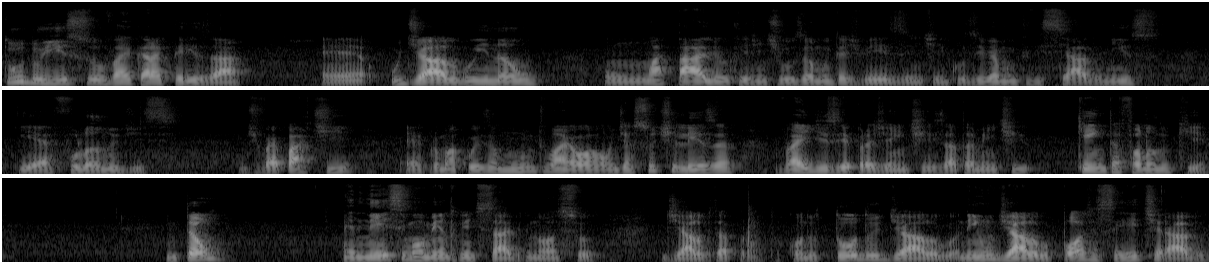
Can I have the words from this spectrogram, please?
tudo isso vai caracterizar é, o diálogo e não um atalho que a gente usa muitas vezes, a gente inclusive é muito viciado nisso, que é fulano disse. A gente vai partir é, para uma coisa muito maior, onde a sutileza vai dizer para a gente exatamente quem está falando o quê. Então, é nesse momento que a gente sabe que o nosso diálogo está pronto. Quando todo diálogo, nenhum diálogo possa ser retirado,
